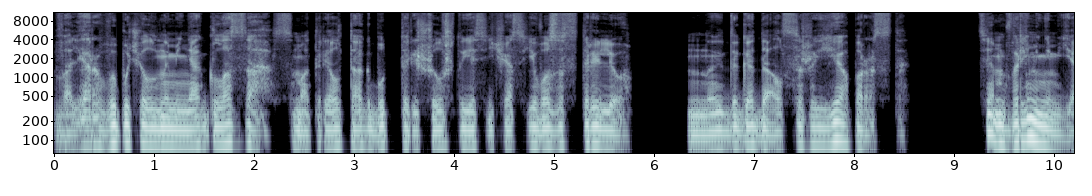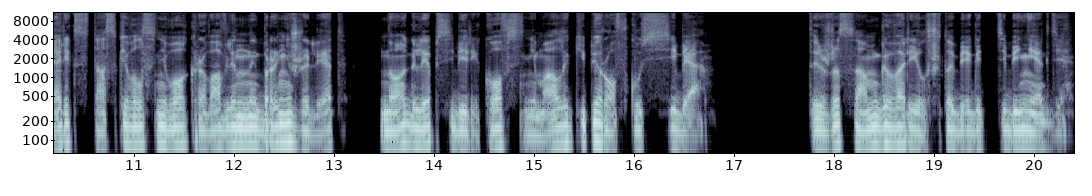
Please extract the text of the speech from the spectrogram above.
Валера выпучил на меня глаза, смотрел так, будто решил, что я сейчас его застрелю. Ну и догадался же я просто. Тем временем Ярик стаскивал с него окровавленный бронежилет, ну а Глеб Сибиряков снимал экипировку с себя. «Ты же сам говорил, что бегать тебе негде».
